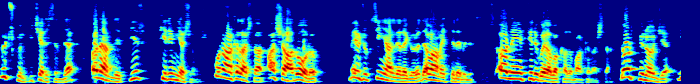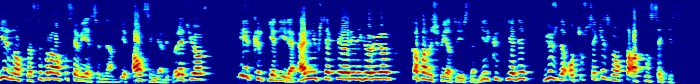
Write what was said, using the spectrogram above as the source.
3 gün içerisinde önemli bir prim yaşamış. Bunu arkadaşlar aşağı doğru mevcut sinyallere göre devam ettirebilirsiniz. Örneğin Frigo'ya bakalım arkadaşlar. 4 gün önce 1.06 seviyesinden bir alt sinyali üretiyor. 1.47 ile en yüksek değerini görüyor. Kapanış fiyatı ise 1.47 %38.68.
